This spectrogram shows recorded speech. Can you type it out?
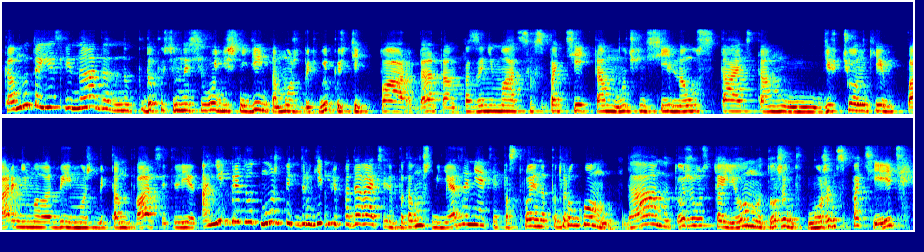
Кому-то, если надо, ну, допустим, на сегодняшний день, там, может быть, выпустить пар, да, там, позаниматься, вспотеть, там, очень сильно устать, там, девчонки, парни молодые, может быть, там, 20 лет, они придут, может быть, другим преподавателям, потому что у меня занятие построено по-другому. Да, мы тоже устаем, мы тоже можем вспотеть.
